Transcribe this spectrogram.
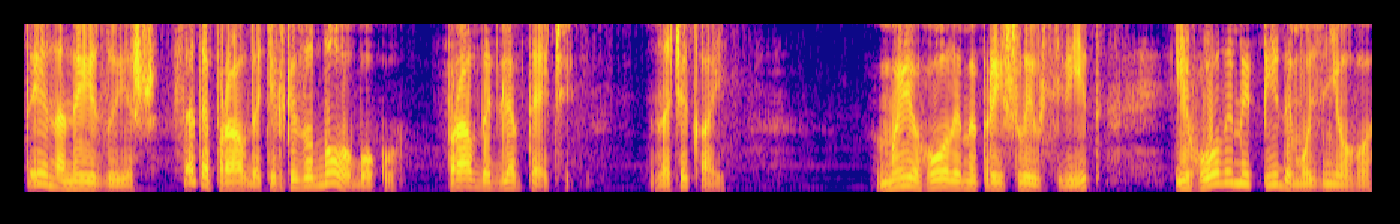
Ти нанизуєш. Все те правда, тільки з одного боку. Правда для втечі. Зачекай. Ми голими прийшли в світ, і голими підемо з нього.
